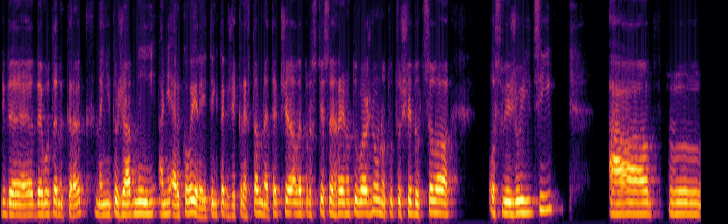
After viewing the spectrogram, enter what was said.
kde jde o ten krk. Není to žádný ani erkový rating, takže krev tam neteče, ale prostě se hraje na tu vážnou notu, což je docela osvěžující. A eh,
